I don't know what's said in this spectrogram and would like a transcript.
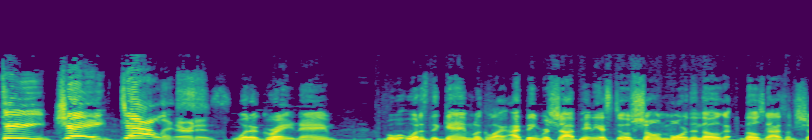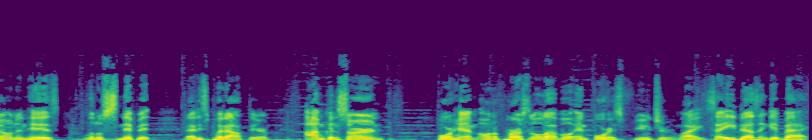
DeeJay Dallas. There it is. What a great name. But what does the game look like? I think Rashaad Penny has still shown more than those those guys have shown in his little snippet that he's put out there. I'm concerned for him on a personal level and for his future. Like, say he doesn't get back.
